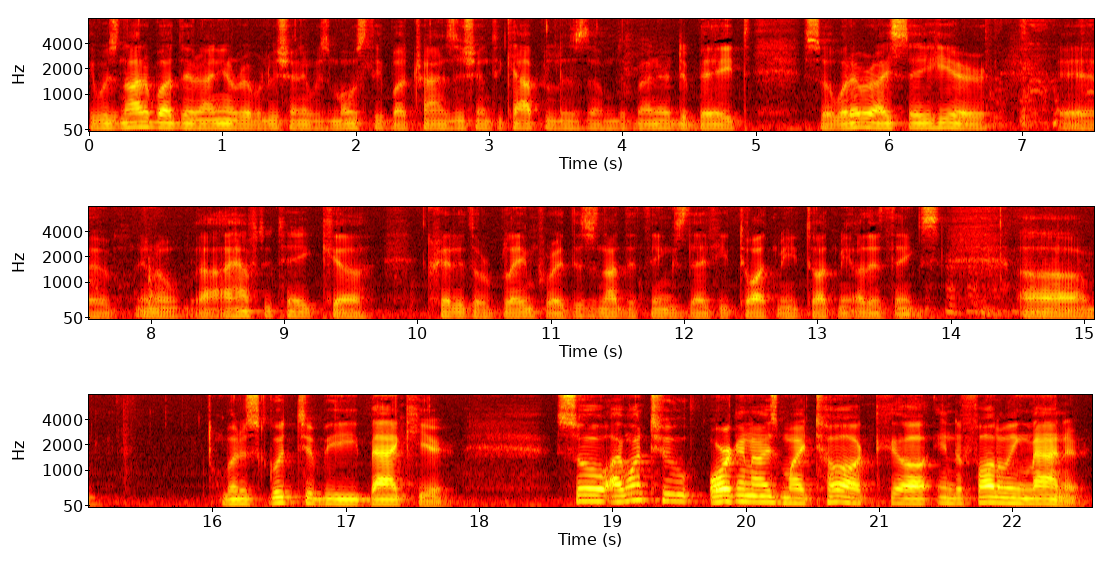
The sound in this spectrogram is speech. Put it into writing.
It was not about the Iranian Revolution, it was mostly about transition to capitalism, the Brenner debate. So whatever I say here, uh, you know, I have to take uh, credit or blame for it. This is not the things that he taught me. He taught me other things. Um, but it's good to be back here. So I want to organize my talk uh, in the following manner.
